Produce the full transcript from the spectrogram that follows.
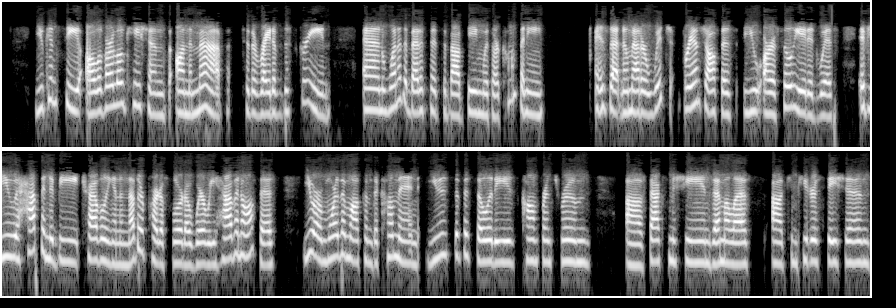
You can see all of our locations on the map to the right of the screen. And one of the benefits about being with our company is that no matter which branch office you are affiliated with, if you happen to be traveling in another part of Florida where we have an office, you are more than welcome to come in, use the facilities, conference rooms, uh, fax machines, MLS, uh, computer stations,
